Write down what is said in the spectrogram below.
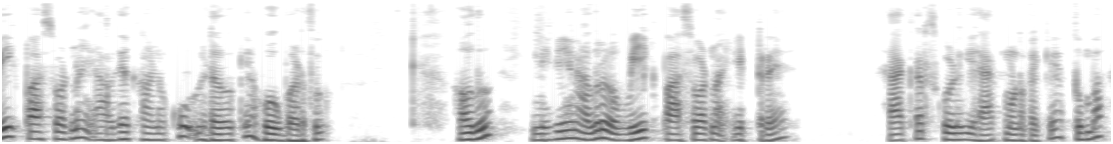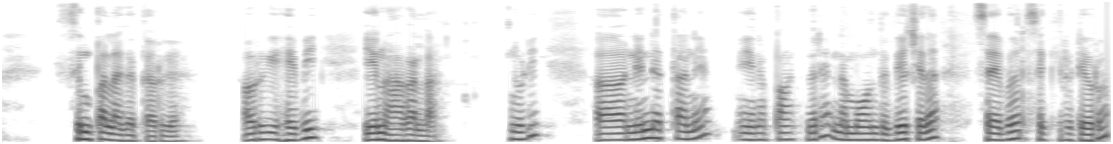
ವೀಕ್ ಪಾಸ್ವರ್ಡ್ನ ಯಾವುದೇ ಕಾರಣಕ್ಕೂ ಇಡೋದಕ್ಕೆ ಹೋಗಬಾರ್ದು. ಹೌದು, ನೀವೇನಾದರೂ ವೀಕ್ ಪಾಸ್ವರ್ಡ್ನ ಇಟ್ಟರೆ ಹ್ಯಾಕರ್ಸ್ಗಳಿಗೆ ಹ್ಯಾಕ್ ಮಾಡೋದಕ್ಕೆ ತುಂಬ ಸಿಂಪಲ್ ಆಗುತ್ತೆ ಅವ್ರಿಗೆ. ಅವರಿಗೆ ಹೆವಿ ಏನೂ ಆಗೋಲ್ಲ. ನೋಡಿ ನಿನ್ನೆ ತಾನೇ ಏನಪ್ಪ ಅಂತಂದರೆ ನಮ್ಮ ಒಂದು ದೇಶದ ಸೈಬರ್ ಸೆಕ್ಯೂರಿಟಿಯವರು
